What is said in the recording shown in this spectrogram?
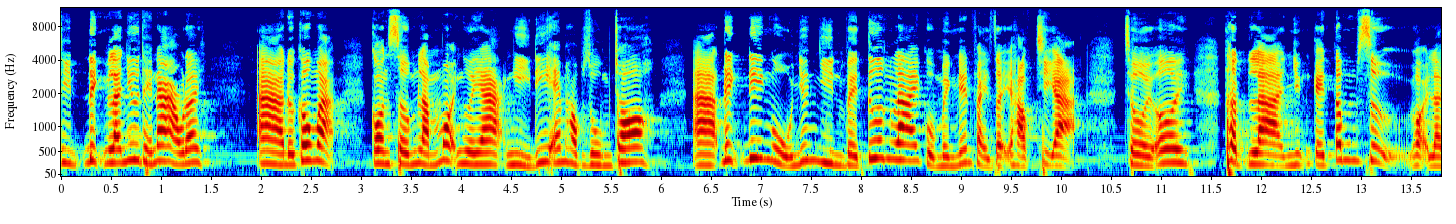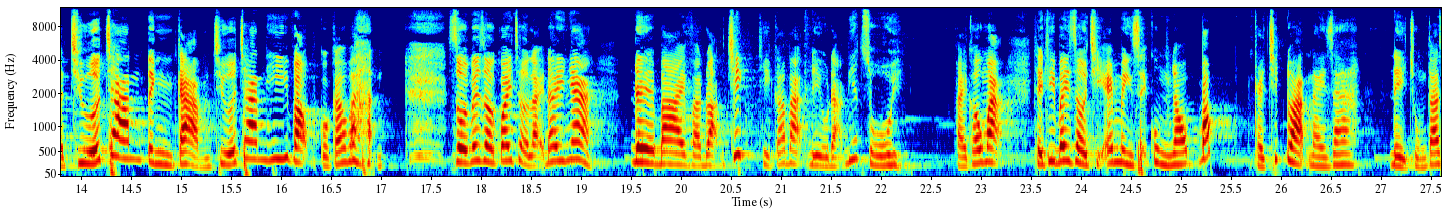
thì định là như thế nào đây? À được không ạ? À? Còn sớm lắm mọi người ạ, à, nghỉ đi em học dùm cho. À định đi ngủ nhưng nhìn về tương lai của mình nên phải dậy học chị ạ. À. Trời ơi, thật là những cái tâm sự gọi là chứa chan tình cảm, chứa chan hy vọng của các bạn. Rồi bây giờ quay trở lại đây nha. Đề bài và đoạn trích thì các bạn đều đã biết rồi. Phải không ạ? Thế thì bây giờ chị em mình sẽ cùng nhau bóc cái trích đoạn này ra để chúng ta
